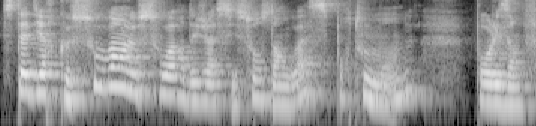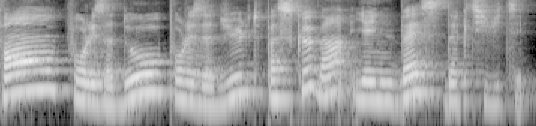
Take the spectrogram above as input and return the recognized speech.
C'est-à-dire que souvent le soir déjà c'est source d'angoisse pour tout le monde, pour les enfants, pour les ados, pour les adultes, parce que ben il y a une baisse d'activité.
